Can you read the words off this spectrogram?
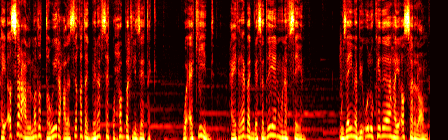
هيأثر على المدى الطويل على ثقتك بنفسك وحبك لذاتك. وأكيد هيتعبك جسديا ونفسيا. وزي ما بيقولوا كده هيأثر العمر.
